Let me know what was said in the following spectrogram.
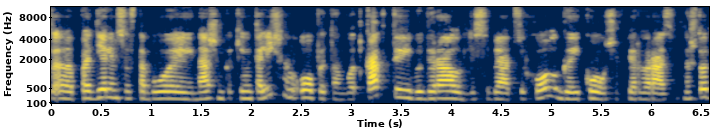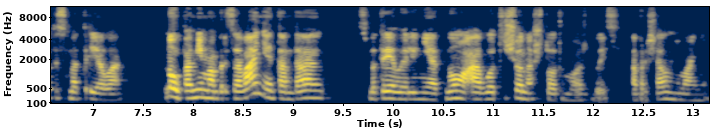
э, поделимся с тобой нашим каким-то личным опытом. Вот как ты выбирала для себя психолога и коуча в первый раз? На что ты смотрела? Ну, помимо образования там, да, смотрела или нет, ну, а вот еще на что-то, может быть, обращала внимание?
